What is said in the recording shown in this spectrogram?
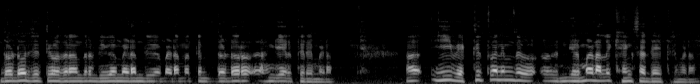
ದೊಡ್ಡವ್ರ ಜೊತೆ ಹೋದ್ರೆ ಅಂದ್ರೆ ದಿವ್ಯ ಮೇಡಮ್ ದಿವ್ಯ ಮೇಡಮ್ ಅಂತ ದೊಡ್ಡವ್ರು ಹಂಗೆ ಇರ್ತೀರಿ ಮೇಡಮ್ ಈ ವ್ಯಕ್ತಿತ್ವ ನಿಮ್ಮದು ನಿರ್ಮಾಣ ಆಗ್ಲಿಕ್ಕೆ ಹೆಂಗೆ ಸಾಧ್ಯ ಐತ್ರಿ ಮೇಡಮ್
